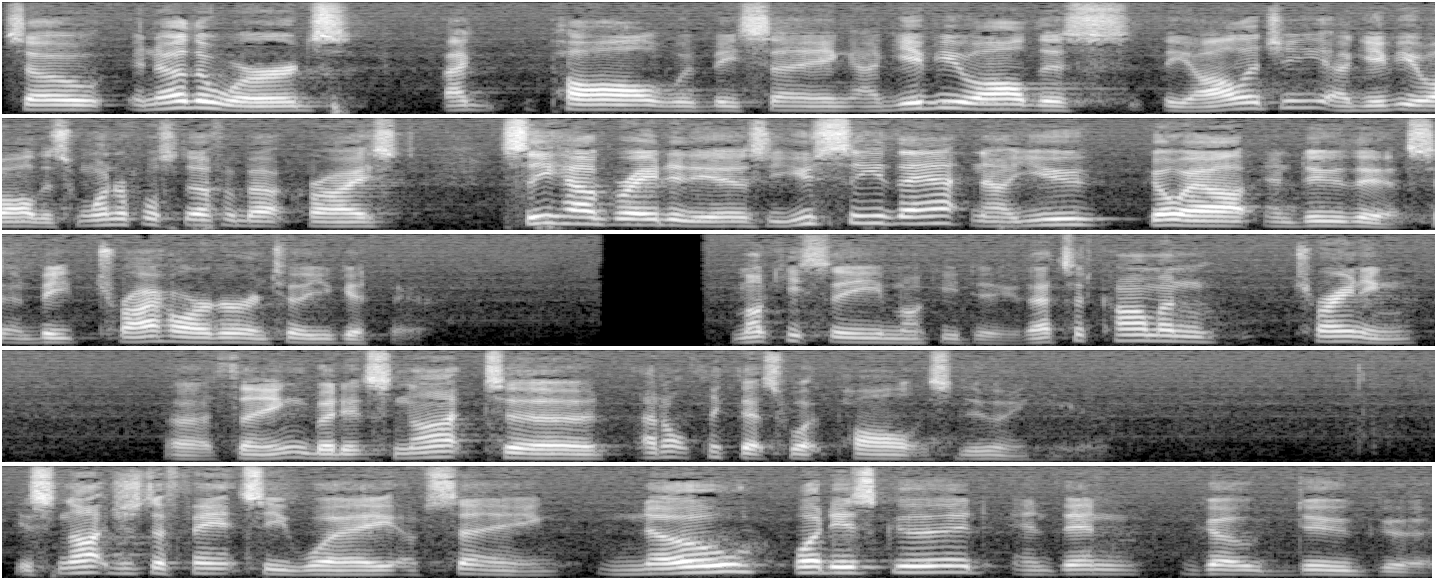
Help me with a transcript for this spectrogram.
So, in other words, I, Paul would be saying, I give you all this theology, I give you all this wonderful stuff about Christ. See how great it is. You see that? Now you go out and do this and be try harder until you get there. Monkey see, monkey do. That's a common training uh, thing, but it's not, uh, I don't think that's what Paul is doing here. It's not just a fancy way of saying, know what is good and then go do good.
